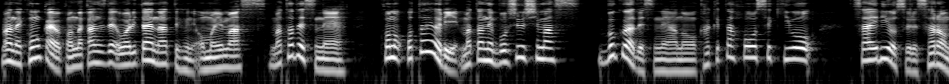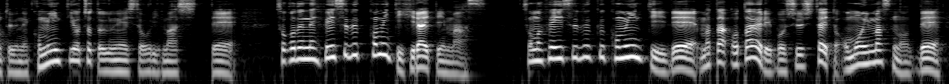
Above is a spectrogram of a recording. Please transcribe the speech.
まあね、今回はこんな感じで終わりたいなっていうふうに思います。またですね、このお便り、またね、募集します。僕はですね、あの、欠けた宝石を再利用するサロンというね、コミュニティをちょっと運営しておりまして、そこでね、Facebook コミュニティ開いています。その Facebook コミュニティでまたお便り募集したいと思いますので、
